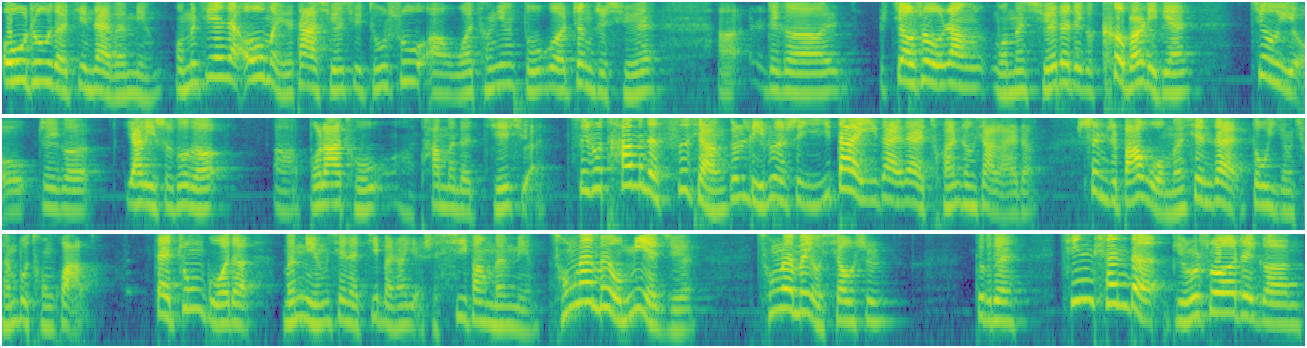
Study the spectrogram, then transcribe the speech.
欧洲的近代文明，我们今天在欧美的大学去读书啊，我曾经读过政治学，啊，这个教授让我们学的这个课本里边就有这个亚里士多德啊、柏拉图啊他们的节选，所以说他们的思想跟理论是一代一代代传承下来的，甚至把我们现在都已经全部同化了。在中国的文明现在基本上也是西方文明，从来没有灭绝，从来没有消失，对不对？今天的，比如说这个，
